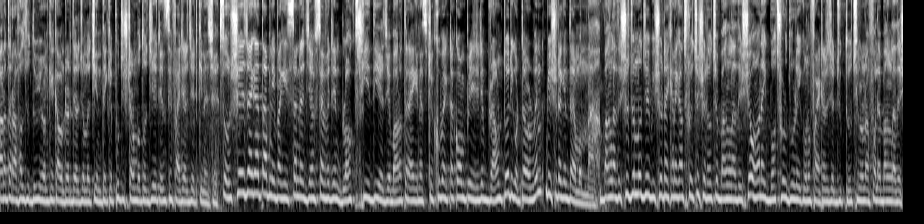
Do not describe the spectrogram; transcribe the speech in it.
ভারতের রাফাল যুদ্ধ বিমানকে কাউন্টার দেওয়ার জন্য চীন থেকে পঁচিশটার মতো জেট এনসি ফাইটার জেট কিনেছে। তো সে জায়গাতে আপনি পাকিস্তানের জেফ সেভেন্টিন ব্লক থ্রি দিয়ে যে ভারতের এগেনস্টে খুব একটা কম্পিটিটিভ গ্রাউন্ড তৈরি করতে পারবেন, বিষয়টা কিন্তু এমন না। বাংলাদেশের জন্য যে বিষয়টা এখানে কাজ করেছে, সেটা হচ্ছে বাংলাদেশে অনেক বছর ধরে কোনো ফাইটার জেট যুক্ত ছিল না, ফলে বাংলাদেশ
